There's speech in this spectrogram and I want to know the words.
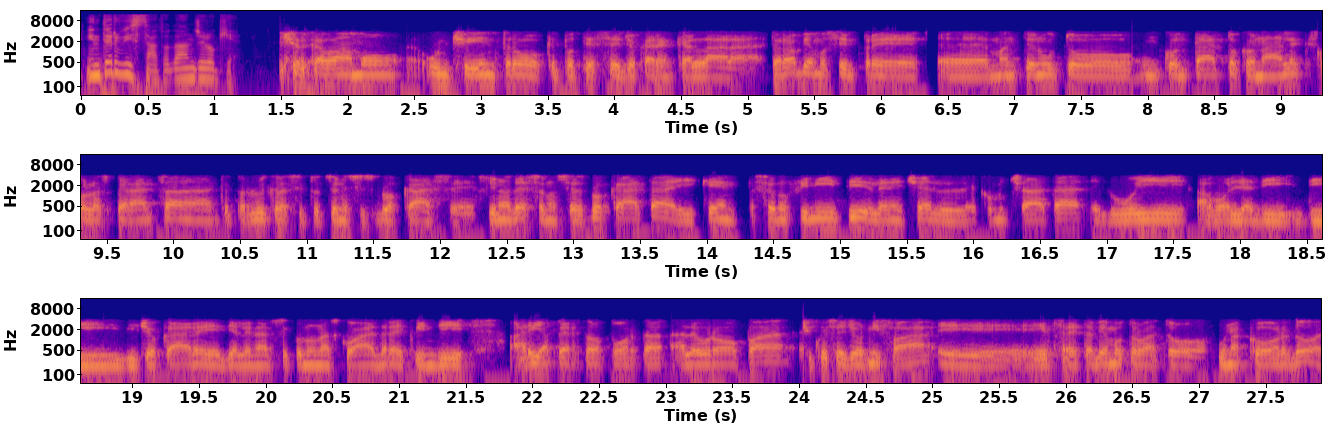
intervistato da Angelo Chielli. Cercavamo un centro che potesse giocare anche all'Ara, però abbiamo sempre eh, mantenuto un contatto con Alex con la speranza anche per lui che la situazione si sbloccasse. Fino adesso non si è sbloccata, i camp sono finiti, l'NCL è cominciata e lui ha voglia di, di, di giocare e di allenarsi con una squadra e quindi ha riaperto la porta all'Europa 5-6 giorni fa e, in fretta abbiamo trovato un accordo.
